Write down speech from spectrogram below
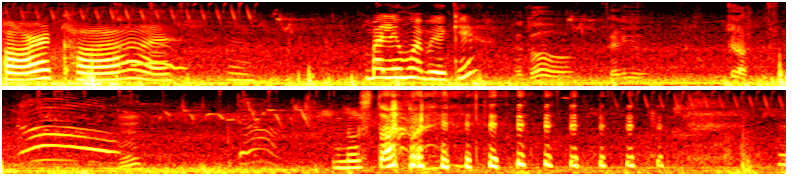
car, car. Balik muat? Go. Kali. No. Hmm? No stop. To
